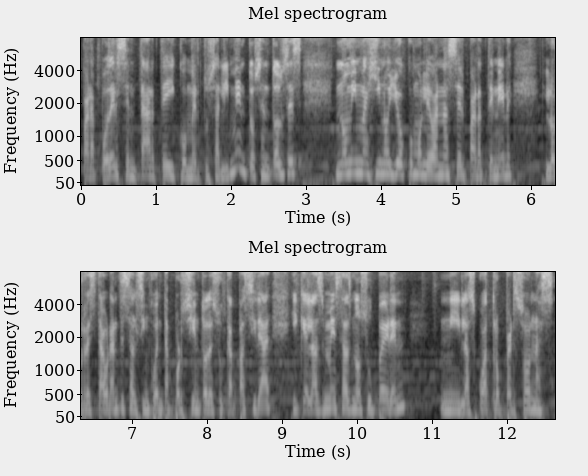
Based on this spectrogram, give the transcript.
para poder sentarte y comer tus alimentos. Entonces, no me imagino yo cómo le van a hacer para tener los restaurantes al 50% de su capacidad y que las mesas no superen ni las cuatro personas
